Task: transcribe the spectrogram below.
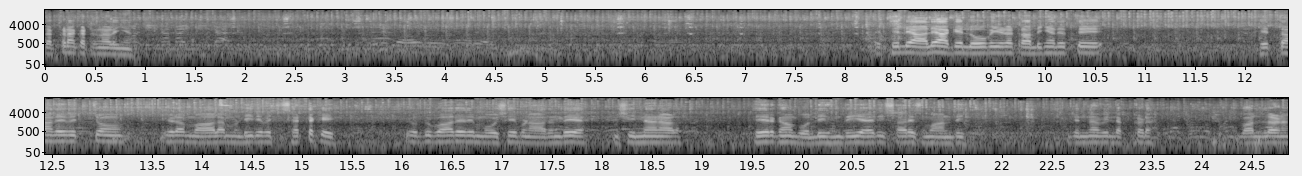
ਲੱਕੜਾਂ ਕੱਟਣ ਵਾਲੀਆਂ। ਇੱਥੇ ਲਿਆ ਲਿਆ ਕੇ ਲੋਕ ਜਿਹੜਾ ਟਰਾਲੀਆਂ ਦੇ ਉੱਤੇ ਖੇਤਾਂ ਦੇ ਵਿੱਚੋਂ ਜਿਹੜਾ ਮਾਲ ਆ ਮੰਡੀ ਦੇ ਵਿੱਚ ਸੱਟ ਕੇ ਤੇ ਉਸ ਤੋਂ ਬਾਅਦ ਇਹਦੇ ਮੋਸ਼ੇ ਬਣਾ ਦਿੰਦੇ ਆ ਮਸ਼ੀਨਾਂ ਨਾਲ। ਫੇਰ ਗਾਂ ਬੋਲੀ ਹੁੰਦੀ ਹੈ ਇਹਦੀ ਸਾਰੇ ਸਮਾਨ ਦੀ। ਜਿੰਨਾ ਵੀ ਲੱਕੜ, ਬਾਲਣ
